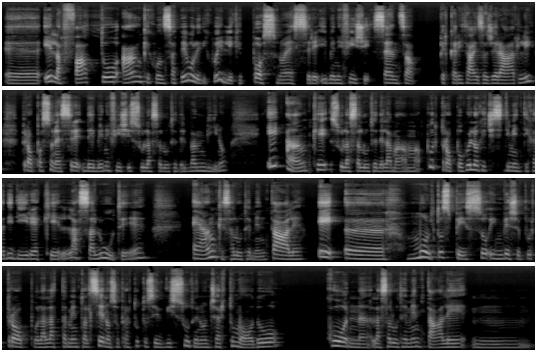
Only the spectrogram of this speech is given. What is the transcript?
eh, e l'ha fatto anche consapevole di quelli che possono essere i benefici senza per carità esagerarli, però possono essere dei benefici sulla salute del bambino e anche sulla salute della mamma. Purtroppo quello che ci si dimentica di dire è che la salute è anche salute mentale e eh, molto spesso invece purtroppo l'allattamento al seno, soprattutto se vissuto in un certo modo, con la salute mentale mh, mhmm,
